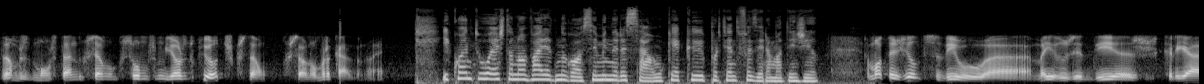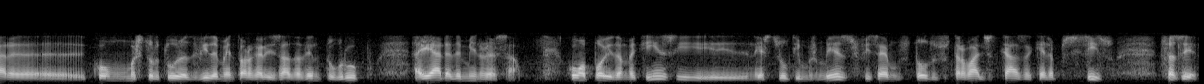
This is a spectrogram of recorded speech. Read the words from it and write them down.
vamos demonstrando que somos melhores do que outros que estão, que estão no mercado, não é? E quanto a esta nova área de negócio, a mineração, o que é que pretende fazer a Motengil? A Motengil decidiu, há meia dúzia de dias, criar uh, como uma estrutura devidamente organizada dentro do grupo a área da mineração. Com o apoio da McKinsey, nestes últimos meses fizemos todos os trabalhos de casa que era preciso fazer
